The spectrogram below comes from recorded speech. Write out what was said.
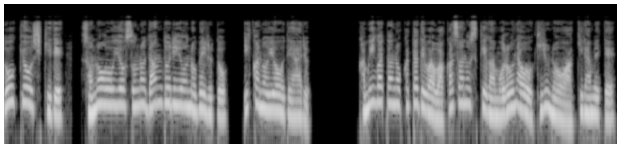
東京式で、そのおおよその段取りを述べると、以下のようである。髪型の方では若狭之助が諸直を切るのを諦めて、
